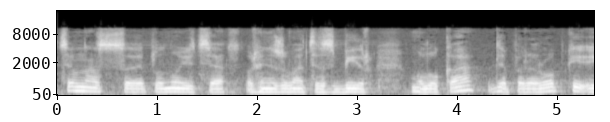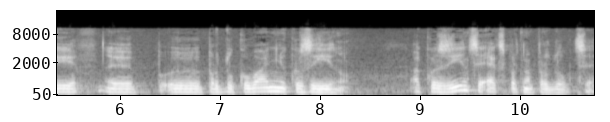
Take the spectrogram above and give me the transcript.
Це в нас е, планується організувати збір молока для переробки і е, е, продукування козеїну. А козеїн – це експортна продукція.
